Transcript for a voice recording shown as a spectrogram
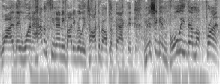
why they won? I haven't seen anybody really talk about the fact that Michigan bullied them up front,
